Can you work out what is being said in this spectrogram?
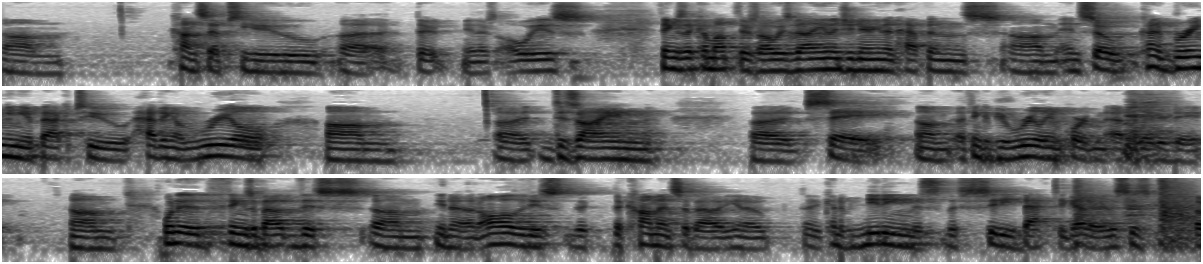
um, concepts you, uh, there, you know, there's always things that come up, there's always value engineering that happens, um, and so kind of bringing it back to having a real uh, design uh, say, um, I think it'd be really important at a later date. Um, one of the things about this, um, you know, and all of these, the, the comments about, you know, kind of knitting this, this city back together. This is a,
